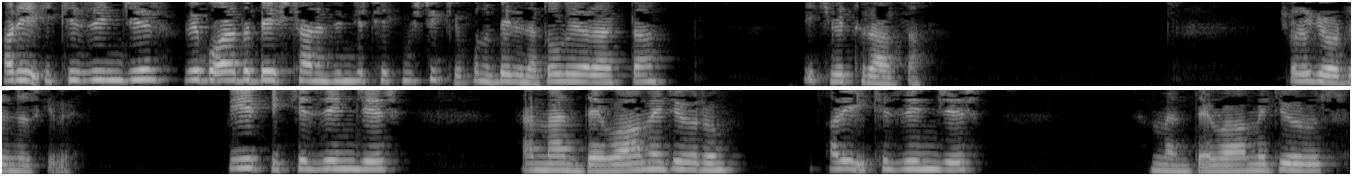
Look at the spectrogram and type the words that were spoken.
Araya iki zincir ve bu arada beş tane zincir çekmiştik ki bunu beline dolayaraktan ikili trabzan. Şöyle gördüğünüz gibi. Bir iki zincir. Hemen devam ediyorum. Araya iki zincir. Hemen devam ediyoruz.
